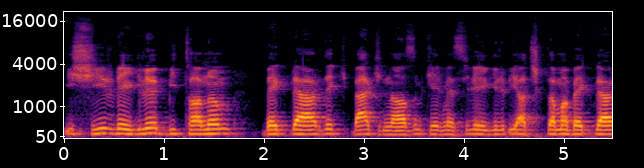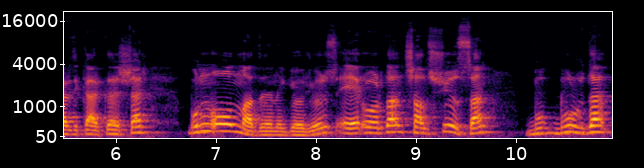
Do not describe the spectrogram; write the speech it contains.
bir şiirle ilgili bir tanım beklerdik. Belki Nazım kelimesiyle ilgili bir açıklama beklerdik arkadaşlar. Bunun olmadığını görüyoruz. Eğer oradan çalışıyorsan bu burada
